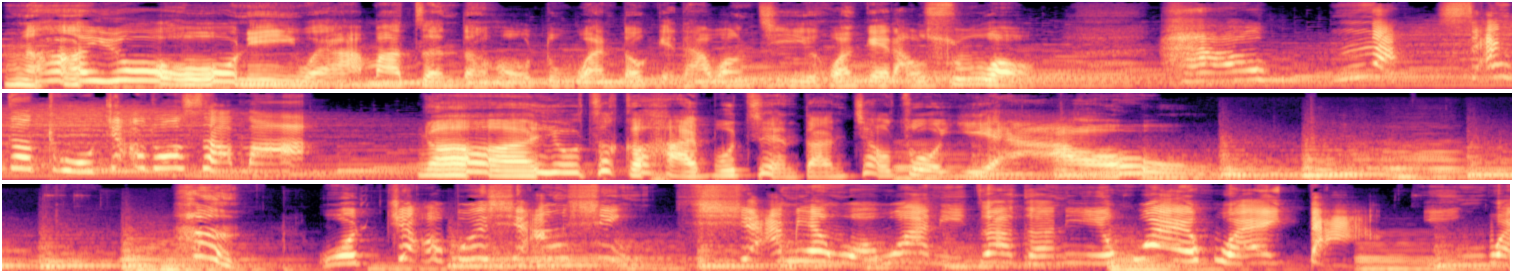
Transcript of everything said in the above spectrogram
哎呦，你以为阿嬷真的吼读完都给他忘记还给老师哦？好，那三个土叫做什么？哎呦，这个还不简单，叫做窑。我就不相信。下面我问你这个，你会回答？因为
